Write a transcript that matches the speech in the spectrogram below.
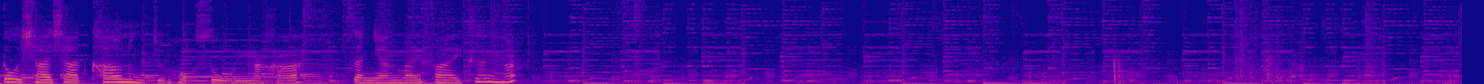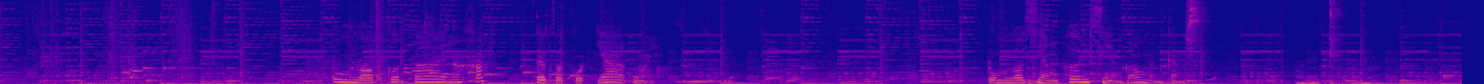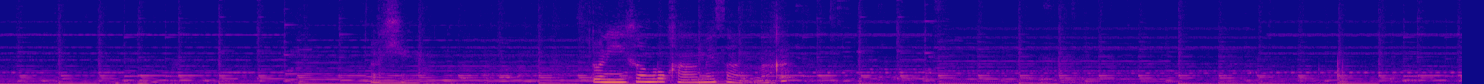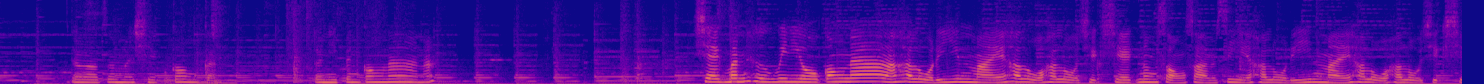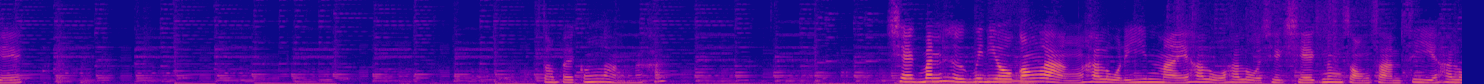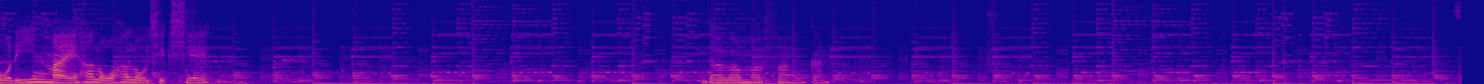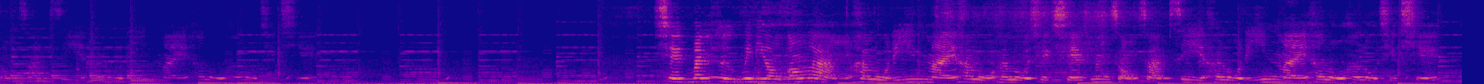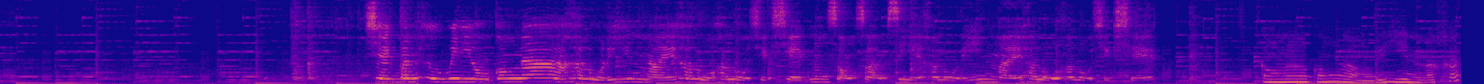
ตู้ชาร์จชาร์จเข้า 1.60 นะคะ สัญญาณ Wi-Fi ขึ้นนะ ปุ่มล็อกกดได้นะคะ แต่จะกดยากหน่อย ปุ่มลดเสียงเพิ่มเสียงก็เหมือนกัน โอเค ตัวนี้เครื่องลูกค้าไม่สั่นนะคะเดี๋ยวเราจะมาเช็คกล้องกัน ตัวนี้เป็นกล้องหน้านะ เช็คบันทึกวิดีโอกล้องหน้า ฮัลโหลได้ยินไหม ฮัลโหล ฮัลโหล เช็คเช็คหนึ่งสองสามสี่ฮัลโหลได้ยินไหม ฮัลโหล ฮัลโหล เช็คเช็คต่อไปกล้องหลังนะคะ เช็คบันทึกวิดีโอกล้องหลัง ฮัลโหลได้ยินไหม ฮัลโหล ฮัลโหล เช็คเช็คหนึ่งสองสามสี่ฮัลโหลได้ยินไหม ฮัลโหล ฮัลโหล เช็คเช็ค เดี๋ยวเรามาฟังกัน สองสามสี่ฮัลโหลได้ยินไหมฮัลโหลฮัลโหลเช็คเช็คเช็คบันทึกวิดีโอกล้องหลังฮัลโหลได้ยินไหมฮัลโหลฮัลโหลเช็คเช็คหนึ่งสองสามสี่ฮัลโหลได้ยินไหมฮัลโหลฮัลโหลเช็คเช็ค เช็คบันทึกวิดีโอกล้องหน้า ฮัลโหลได้ยินไหมฮัลโหล ฮัลโหล เช็คเช็คหนึ่งสองสามสี่ฮัลโหลได้ยินไหมฮัลโหล ฮัลโหล เช็คเช็คกล้องหน้ากล้องหลังได้ยินนะคะ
